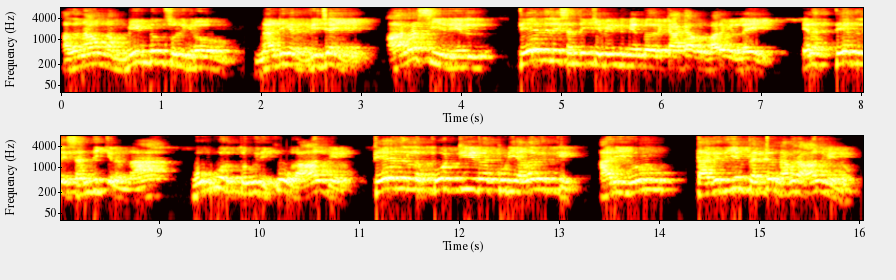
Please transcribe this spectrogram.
அதனால் நாம் மீண்டும் சொல்கிறோம் நடிகர் விஜய் அரசியலில் தேர்தலை சந்திக்க வேண்டும் என்பதற்காக அவர் வரவில்லை. என தேர்தலை சந்திக்கணும்னா ஒவ்வொரு தொகுதிக்கும் ஒரு ஆள் வேணும். தேர்தலில் போட்டியிடக்கூடிய அளவிற்கு அறிவும் தகுதியும் பெற்ற நபர் ஆள் வேணும்.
